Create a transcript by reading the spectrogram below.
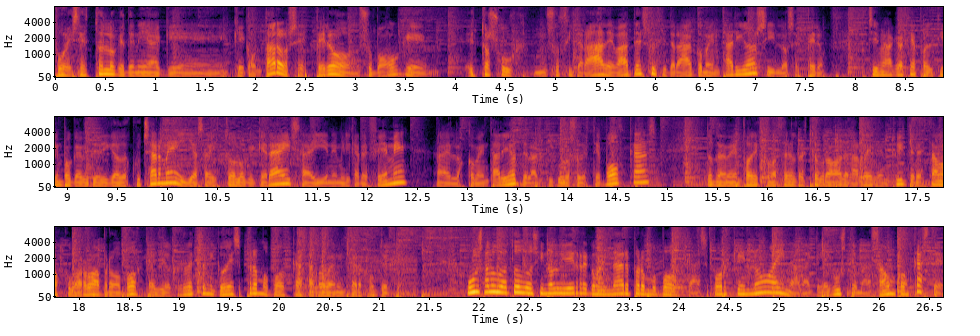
Pues esto es lo que tenía que, contaros. Espero, supongo que esto suscitará debates, suscitará comentarios y los espero. Muchísimas gracias por el tiempo que habéis dedicado a escucharme y ya sabéis todo lo que queráis ahí en Emilcar FM, en los comentarios del artículo sobre este podcast, donde también podéis conocer el resto de programas de la red. En Twitter estamos como arroba promopodcast y el correo electrónico es promopodcast.emilcar.fm. Un saludo a todos y no olvidéis recomendar Promo Podcast, porque no hay nada que le guste más a un podcaster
